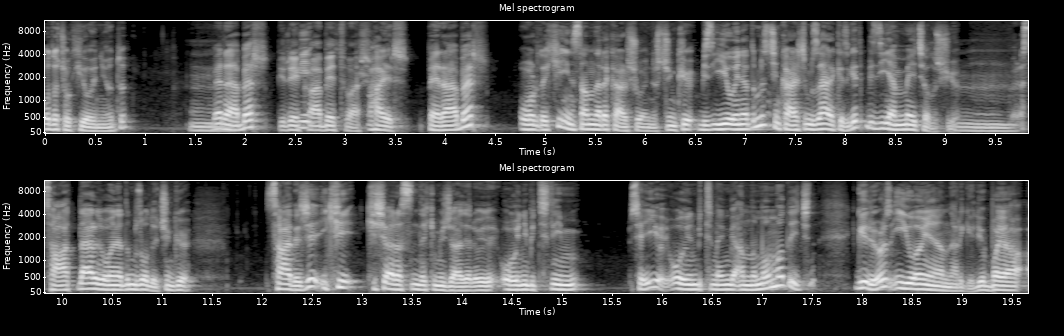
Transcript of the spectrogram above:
O da çok iyi oynuyordu. Beraber Bir rekabet var. Hayır. Beraber oradaki insanlara karşı oynuyoruz. Çünkü biz iyi oynadığımız için karşımıza herkes gelip bizi yenmeye çalışıyor. Böyle saatlerce oynadığımız oluyor. Çünkü sadece iki kişi arasındaki mücadele öyle oyunu bitireyim şeyi oyun bitirmenin bir anlamı olmadığı için giriyoruz. iyi oynayanlar geliyor. Bayağı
